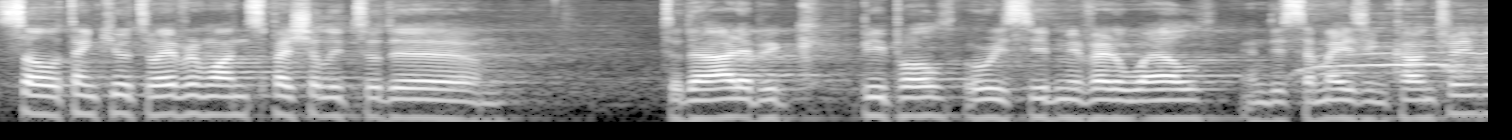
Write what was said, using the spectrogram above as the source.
So thank you to everyone, especially to the, to the Arabic people who received me very well in this amazing country.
